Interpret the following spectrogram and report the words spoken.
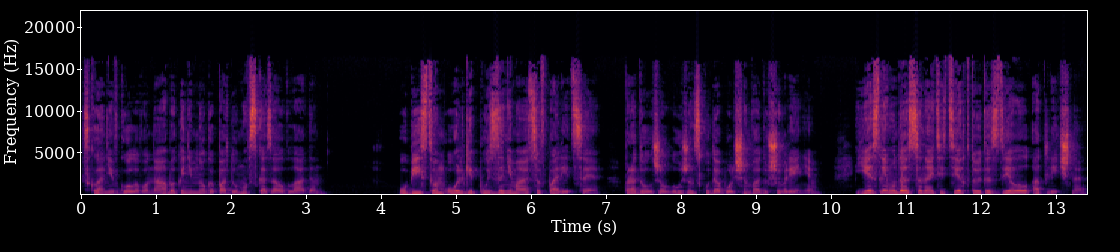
склонив голову на бок и немного подумав, сказал Владан. «Убийством Ольги пусть занимаются в полиции. — продолжил Лужин с куда большим воодушевлением. «Если им удастся найти тех, кто это сделал, отлично.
